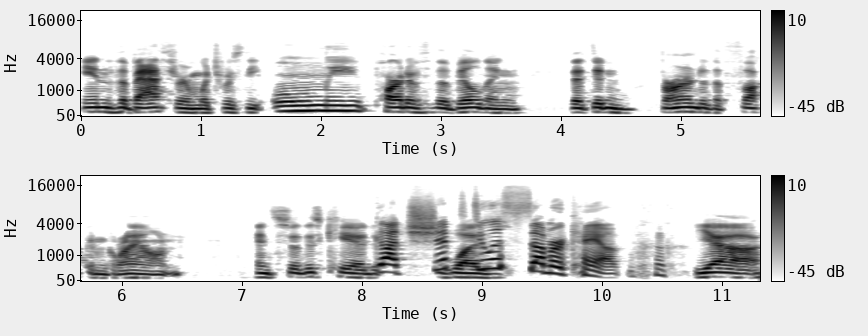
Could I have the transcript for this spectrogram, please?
in the bathroom which was the only part of the building that didn't burn to the fucking ground and so this kid got shipped to a summer camp. yeah,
